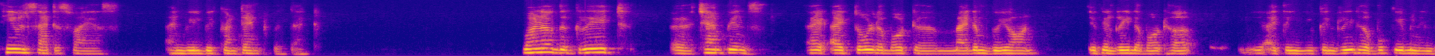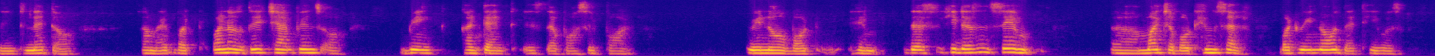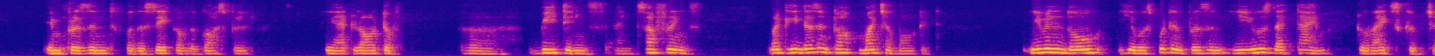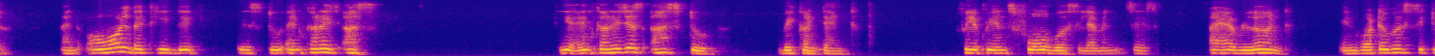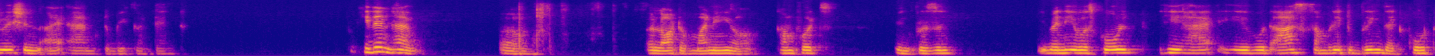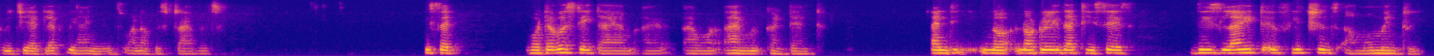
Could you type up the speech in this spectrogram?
He will satisfy us and we'll be content with that. One of the great uh, champions, I, I, told about uh, Madame Guyon. You can read about her. I think you can read her book even in the internet or somewhere. But one of the great champions of being content is the Apostle Paul. We know about him. There's, he doesn't say uh, much about himself, but we know that he was imprisoned for the sake of the gospel. He had a lot of uh, beatings and sufferings, but he doesn't talk much about it. Even though he was put in prison, he used that time to write scripture. And all that he did is to encourage us. He encourages us to be content. Philippians 4, verse 11 says, I have learned in whatever situation I am to be content. He didn't have uh, a lot of money or comforts, in prison. When he was cold, he, he would ask somebody to bring that coat which he had left behind in one of his travels. He said, Whatever state I am, I, I, I am content. And not, not only that, he says, These light afflictions are momentary.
